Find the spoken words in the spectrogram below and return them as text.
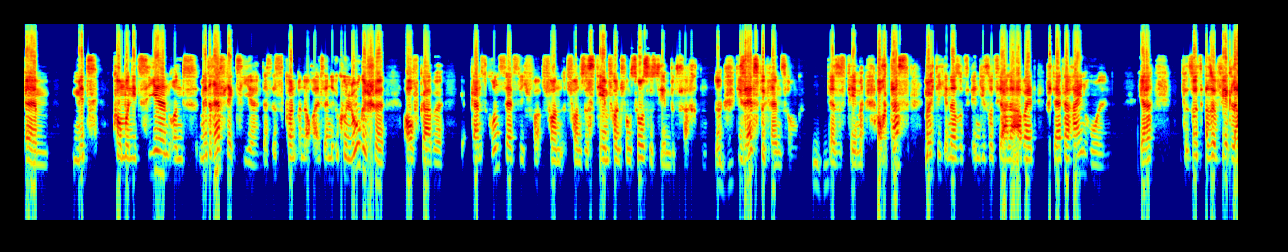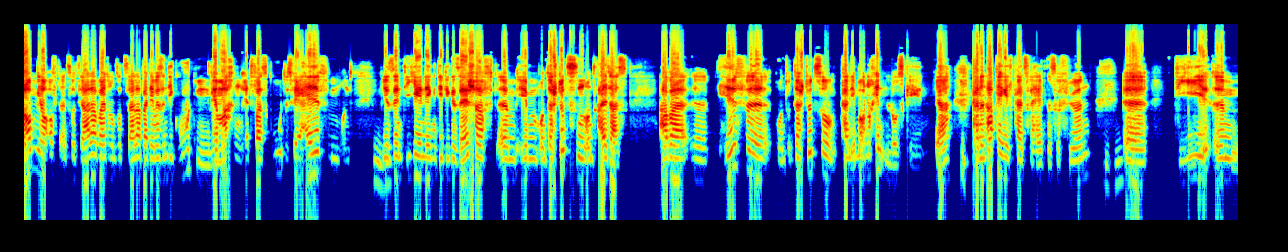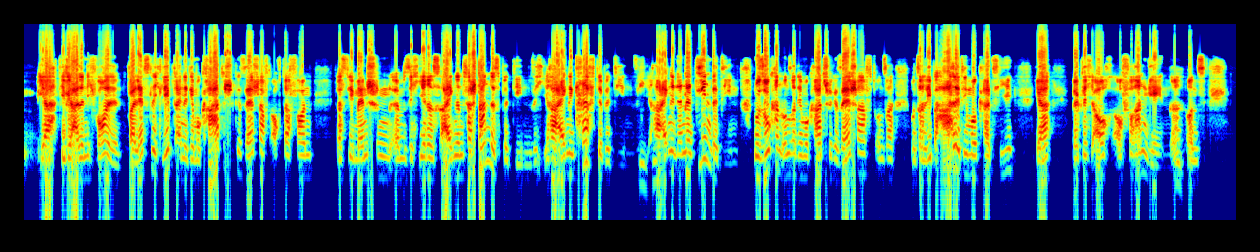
ähm, mit kommunizieren und mit reflektieren. Das ist, könnte man auch als eine ökologische Aufgabe ganz grundsätzlich von, von, von System, von Funktionssystemen betrachten. Ne? Mhm. Die Selbstbegrenzung mhm. der Systeme. Auch das möchte ich in, der, in die soziale Arbeit stärker reinholen. Ja, also wir glauben ja oft als Sozialarbeiterinnen und Sozialarbeiter, wir sind die Guten, wir machen etwas Gutes, wir helfen und mhm. wir sind diejenigen, die die Gesellschaft ähm, eben unterstützen und all das. Aber äh, Hilfe und Unterstützung kann eben auch nach hinten losgehen, ja, mhm. kann in Abhängigkeitsverhältnisse führen, mhm. äh, die, ähm, ja, die wir alle nicht wollen. Weil letztlich lebt eine demokratische Gesellschaft auch davon, dass die Menschen ähm, sich ihres eigenen Verstandes bedienen, sich ihrer eigenen Kräfte bedienen, sich ihrer eigenen Energien bedienen. Nur so kann unsere demokratische Gesellschaft, unsere, unsere liberale Demokratie, ja, wirklich auch, auch vorangehen. Ne? Und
